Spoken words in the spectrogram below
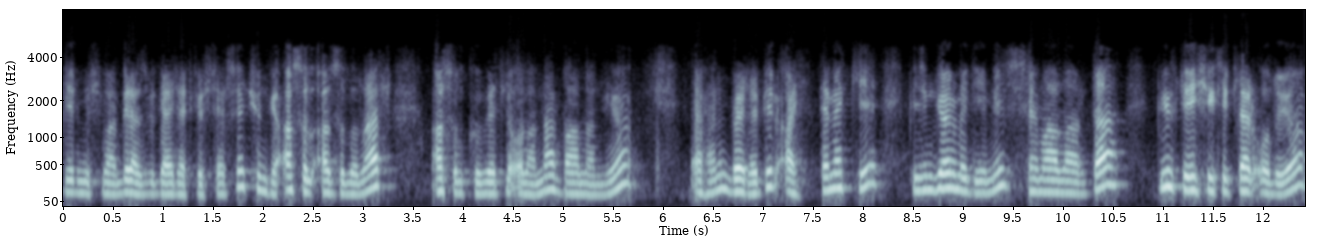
bir Müslüman biraz bir gayret gösterse. Çünkü asıl azılılar asıl kuvvetli olanlar bağlanıyor. Efendim böyle bir ay. Demek ki bizim görmediğimiz semalarda büyük değişiklikler oluyor.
